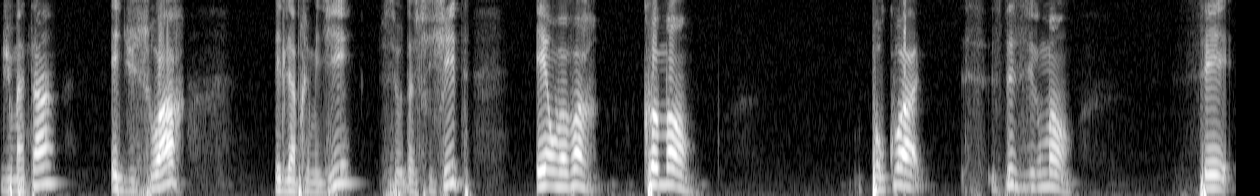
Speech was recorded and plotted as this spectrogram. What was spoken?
du matin et du soir de l'après-midi, c'est au Shishit, et on va voir comment, pourquoi spécifiquement c'est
